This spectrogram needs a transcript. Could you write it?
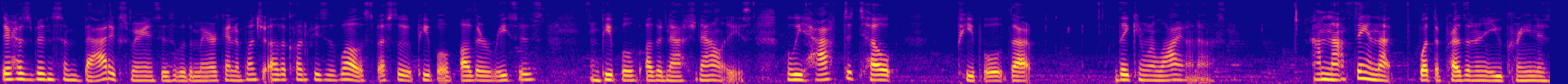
There has been some bad experiences with America and a bunch of other countries as well, especially with people of other races and people of other nationalities. But we have to tell people that they can rely on us. I'm not saying that what the president of Ukraine is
